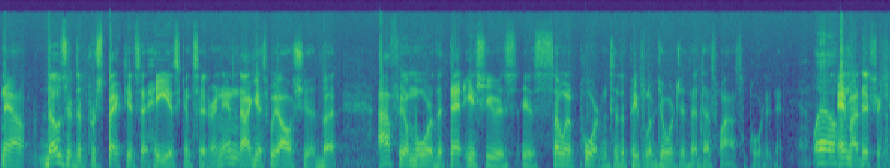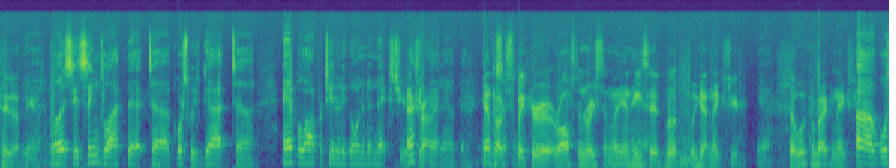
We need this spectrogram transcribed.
Now, those are the perspectives that he is considering, and I guess we all should. But I feel more that that issue is, is so important to the people of Georgia that that's why I supported it. Well, And my district, too, up yeah. here. Well, it's, it seems like that. Uh, of course, we've got uh, ample opportunity going into next year That's to pick right. that up. And, and Yeah, I talked to Speaker Ralston recently, and he Yeah. said, look, we got next year. Yeah. So we'll come back next year. Uh, well,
